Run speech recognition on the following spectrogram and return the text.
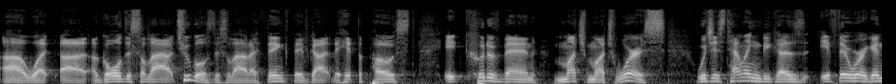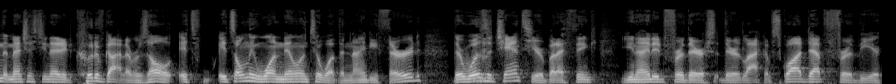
uh, what uh, a goal disallowed, two goals disallowed. I think they've got they hit the post. It could have been much much worse, which is telling because if there were a game that Manchester United could have gotten a result, it's it's only one 0 until what the ninety third. There was a chance here, but I think United for their their lack of squad depth, for their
